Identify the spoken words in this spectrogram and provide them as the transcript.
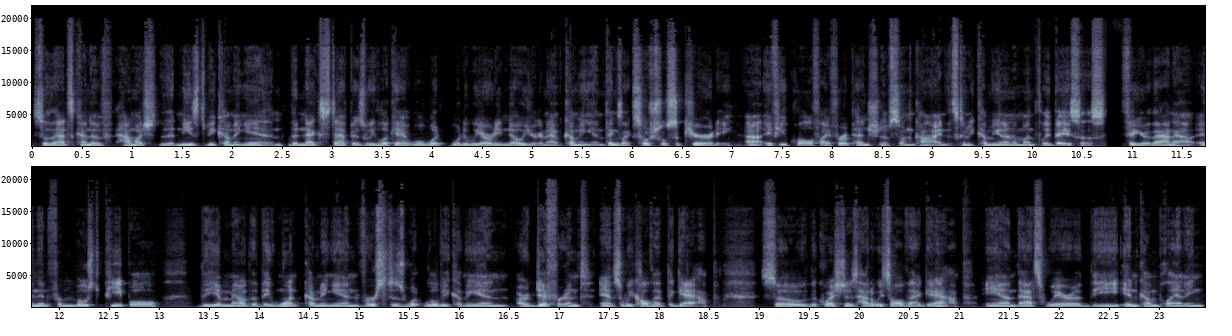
So that's kind of how much that needs to be coming in. The next step is we look at well, what what do we already know you're going to have coming in? Things like Social Security. Uh, if you qualify for a pension of some kind, it's going to be coming in on a monthly basis. Figure that out. And then for most people, the amount that they want coming in versus what will be coming in are different. And so we call that the gap. So the question is, how do we solve that gap? And that's where the income planning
